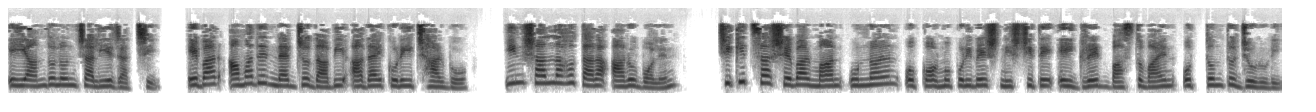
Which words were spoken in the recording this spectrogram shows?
এই আন্দোলন চালিয়ে যাচ্ছি। এবার আমাদের ন্যায্য দাবি আদায় করেই ছাড়ব। ইনশাল্লাহ তারা আরও বলেন, চিকিৎসা সেবার মান, উন্নয়ন ও কর্মপরিবেশ নিশ্চিতে এই গ্রেড বাস্তবায়ন অত্যন্ত জরুরি।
